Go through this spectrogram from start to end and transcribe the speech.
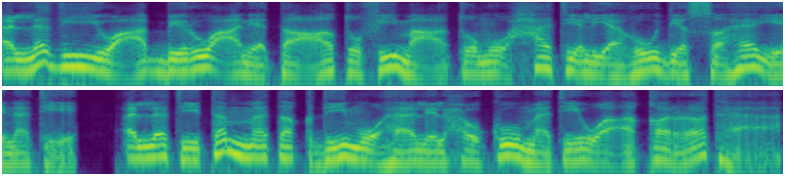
الذي يعبر عن التعاطف مع طموحات اليهود الصهاينة التي تم تقديمها للحكومة وأقرتها.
